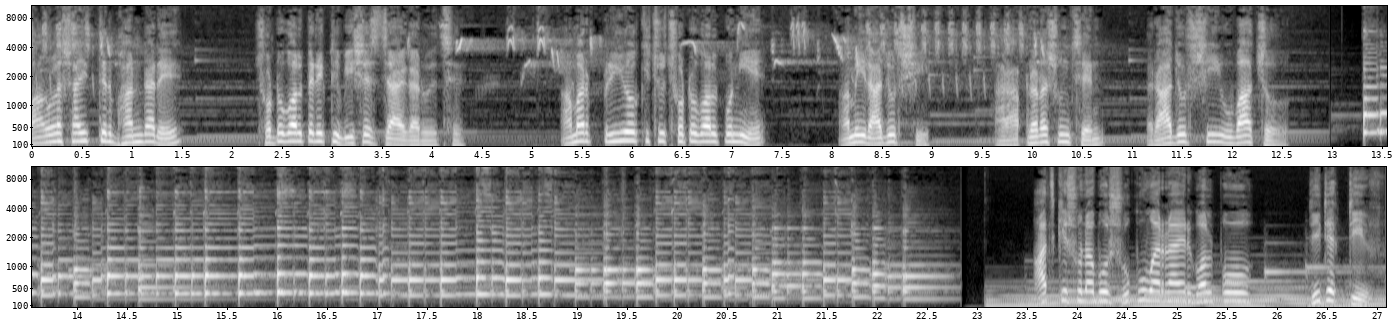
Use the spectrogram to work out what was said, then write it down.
বাংলা সাহিত্যের ভাণ্ডারে ছোট গল্পের একটি বিশেষ জায়গা রয়েছে। আমার প্রিয় কিছু ছোট গল্প নিয়ে আমি রাজর্ষি, আর আপনারা শুনছেন রাজর্ষি উবাচ। আজকে শোনাবো সুকুমার রায়ের গল্প ডিটেকটিভ।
